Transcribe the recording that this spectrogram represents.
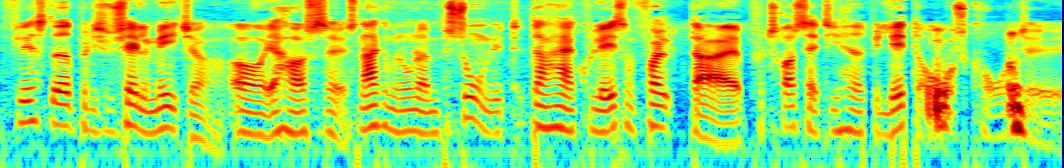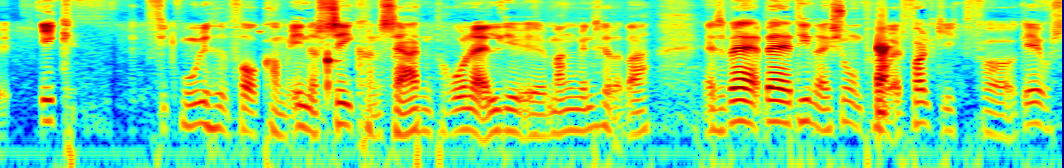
flere steder på de sociale medier, og jeg har også øh, snakket med nogle af dem personligt, der har jeg kunne læse om folk, der øh, på trods af, at de havde billet og årskort, øh, ikke fik mulighed for at komme ind og se koncerten på grund af alle de øh, mange mennesker, der var. Altså, hvad, hvad er din reaktion på, at folk gik for gævs?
